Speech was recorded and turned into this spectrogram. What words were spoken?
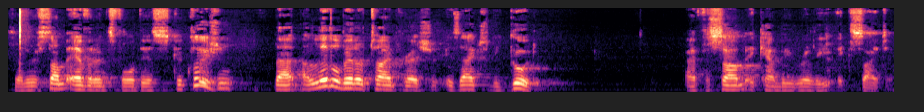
So there's some evidence for this conclusion that a little bit of time pressure is actually good. And for some, it can be really exciting.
